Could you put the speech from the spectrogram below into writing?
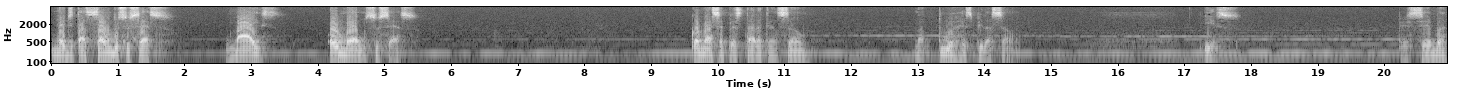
meditação do sucesso. Mais ou menos sucesso. Comece a prestar atenção na tua respiração. Isso. Perceba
